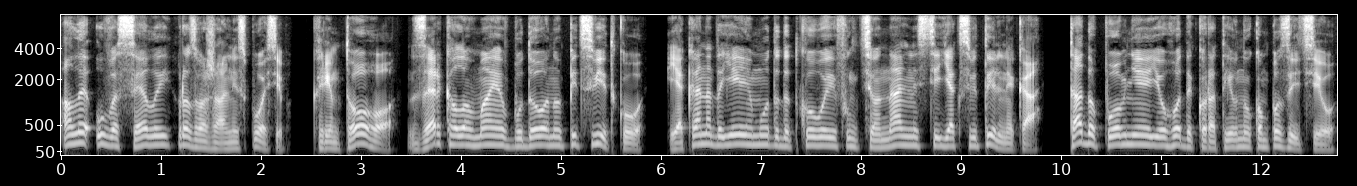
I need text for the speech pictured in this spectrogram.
але у веселий розважальний спосіб. Крім того, дзеркало має вбудовану підсвітку, яка надає йому додаткової функціональності як світильника та доповнює його декоративну композицію.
